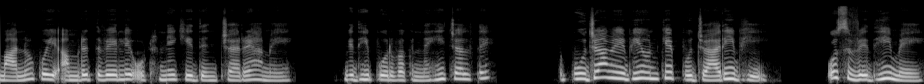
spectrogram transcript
मानो कोई अमृत वेले उठने की दिनचर्या में विधि पूर्वक नहीं चलते तो पूजा में भी उनके पुजारी भी उस विधि में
